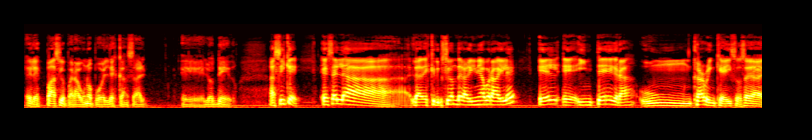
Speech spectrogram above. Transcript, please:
el espacio para uno poder descansar eh, los dedos. Así que esa es la, descripción de la línea braille. Él integra un carrying case, o sea,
